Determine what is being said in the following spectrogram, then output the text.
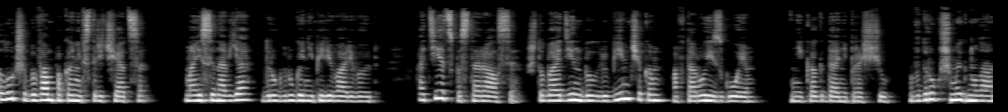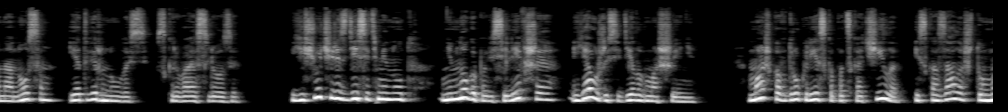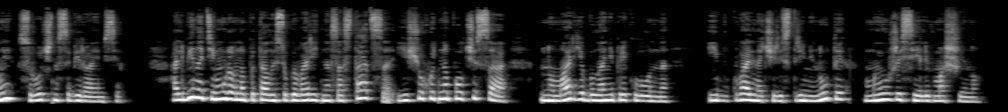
Лучше бы вам пока не встречаться. Мои сыновья друг друга не переваривают. Отец постарался, чтобы один был любимчиком, а второй изгоем. Никогда не прощу. Вдруг шмыгнула она носом и отвернулась, скрывая слезы. Еще через десять минут Немного повеселевшая, я уже сидела в машине. Машка вдруг резко подскочила и сказала, что мы срочно собираемся. Альбина Тимуровна пыталась уговорить нас остаться еще хоть на полчаса, но Марья была непреклонна, и буквально через три минуты мы уже сели в машину.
